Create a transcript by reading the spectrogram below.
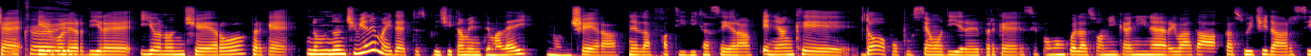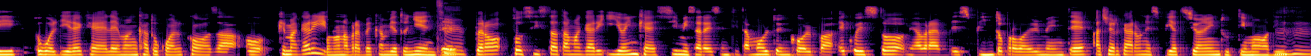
Cioè, okay. il voler dire io non c'ero, perché non, non, ci viene mai detto esplicitamente, ma lei non c'era nella fatidica sera e neanche dopo possiamo dire, perché se comunque la sua amica Nina è arrivata a suicidarsi, vuol dire che le è mancato qualcosa o che magari non avrebbe cambiato niente, sì. però fossi stata magari io in Cassie mi sarei sentita molto in colpa e questo mi avrebbe spinto probabilmente a cercare un'espiazione in tutti i modi. Mm-hmm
